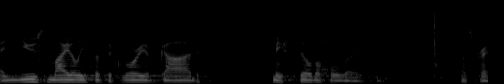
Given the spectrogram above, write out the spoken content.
and used mightily so that the glory of God may fill the whole earth. Let's pray.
